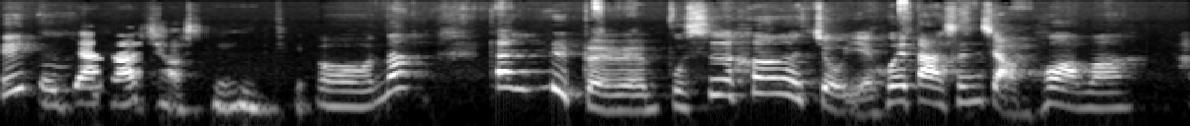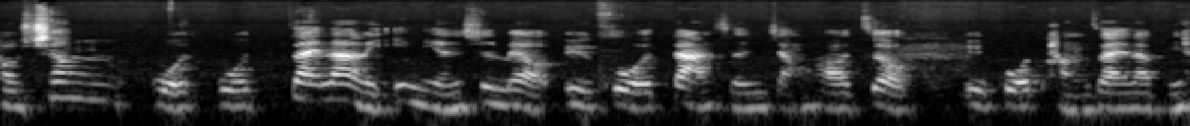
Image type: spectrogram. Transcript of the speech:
哎，回家都要小心一点。哦，那但日本人不是喝了酒也会大声讲话吗？好像我我在那里一年是没有遇过大声讲话，只有遇过躺在那边。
